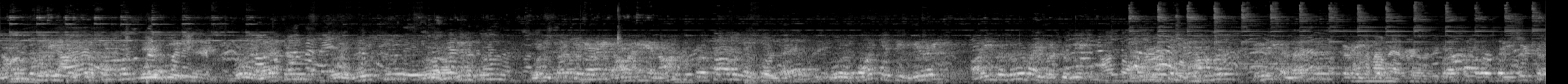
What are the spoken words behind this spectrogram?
நான்கு ஆகிய நான்கு பிரசாதங்கள் கொண்ட ஒரு பாக்கெட்டின் விலை ஐம்பது ரூபாய் மட்டுமே பிரசாதத்தை பெற்று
